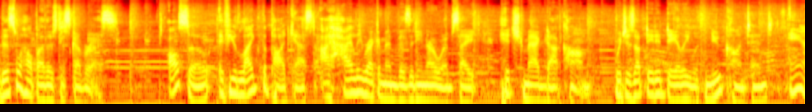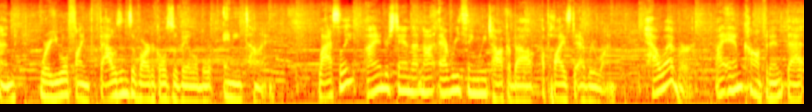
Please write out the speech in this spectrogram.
This will help others discover us. Also, if you like the podcast, I highly recommend visiting our website, hitchedmag.com, which is updated daily with new content and where you will find thousands of articles available anytime. Lastly, I understand that not everything we talk about applies to everyone. However, I am confident that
